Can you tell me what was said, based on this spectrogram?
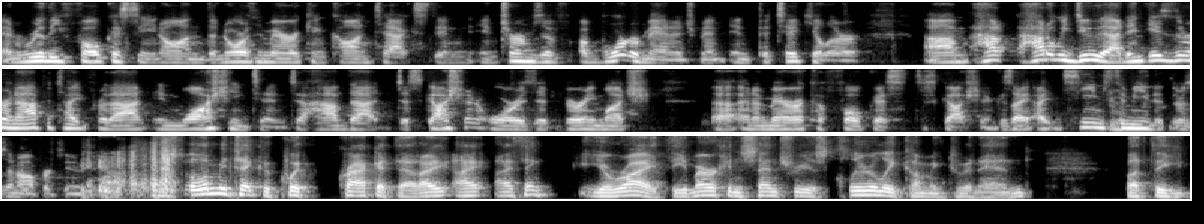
and really focusing on the North American context in, in terms of, of border management in particular. Um, how, how do we do that? And is there an appetite for that in Washington to have that discussion, or is it very much uh, an America focused discussion? Because it seems to me that there's an opportunity. So let me take a quick crack at that. I, I, I think you're right. The American century is clearly coming to an end, but the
